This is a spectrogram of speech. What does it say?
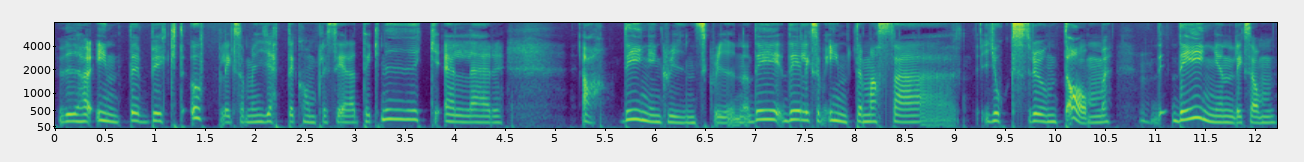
Vi har inte byggt upp liksom en jättekomplicerad teknik eller ja, det är ingen green screen. Det, det är liksom inte massa jox runt om. Mm. Det, det är ingen liksom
